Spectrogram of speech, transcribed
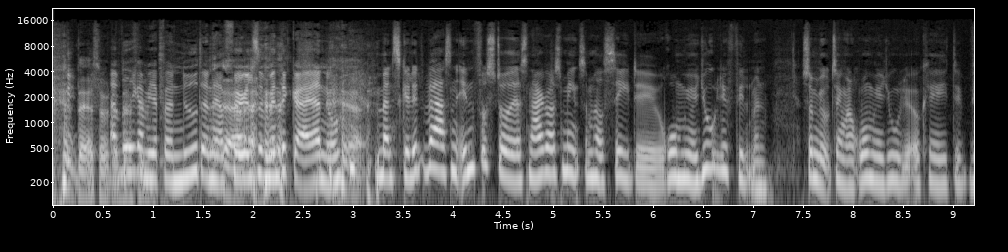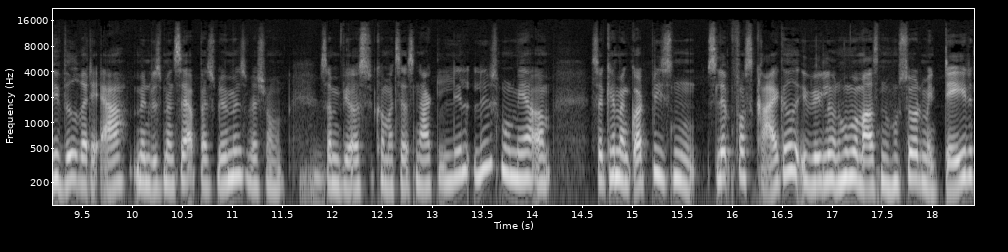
da jeg, så jeg ved ikke, film. om jeg bør nyde den her ja. følelse, men det gør jeg nu. ja. Man skal lidt være sådan indforstået. Jeg snakker også med en, som havde set uh, Romeo og Julie-filmen, som jo tænker man, Romeo og Julie, okay, det, vi ved, hvad det er. Men hvis man ser Bas Lømmens version, mm. som vi også kommer til at snakke en lille, lille smule mere om, så kan man godt blive sådan slemt forskrækket i virkeligheden. Hun var meget sådan, hun så det med et date,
